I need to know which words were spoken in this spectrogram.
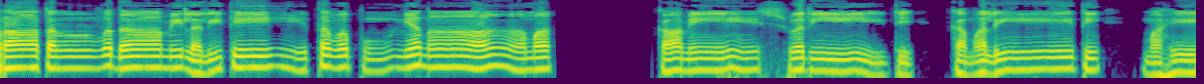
प्रातर्वदामि ललिते तव पुण्यनाम कामेश्वरीति कमलेति महेश्वरीति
